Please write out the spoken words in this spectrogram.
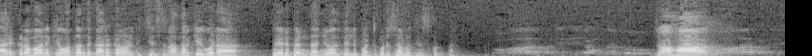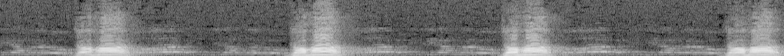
కార్యక్రమానికి వర్ధంతి కార్యక్రమానికి చేసిన అందరికీ కూడా పేరు పైన ధన్యవాదాలు తెలియపరచుకుంటూ సెలవు తీసుకుంటాను జోహార్ జోహార్ జోహార్ జోహార్ జోహార్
